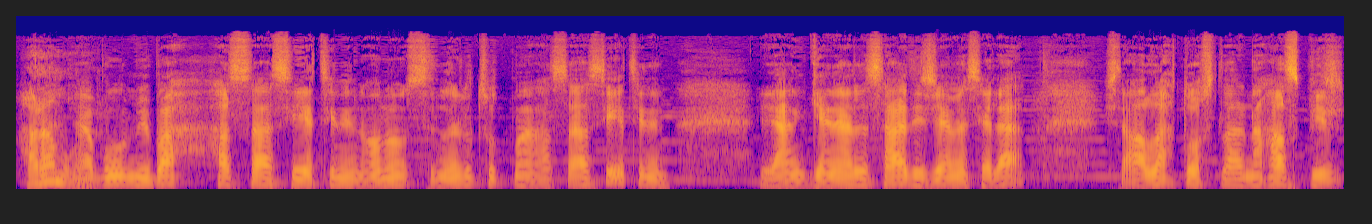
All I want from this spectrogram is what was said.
haram olur. Ya bu mübah hassasiyetinin, onu sınırlı tutma hassasiyetinin yani genelde sadece mesela işte Allah dostlarına has bir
